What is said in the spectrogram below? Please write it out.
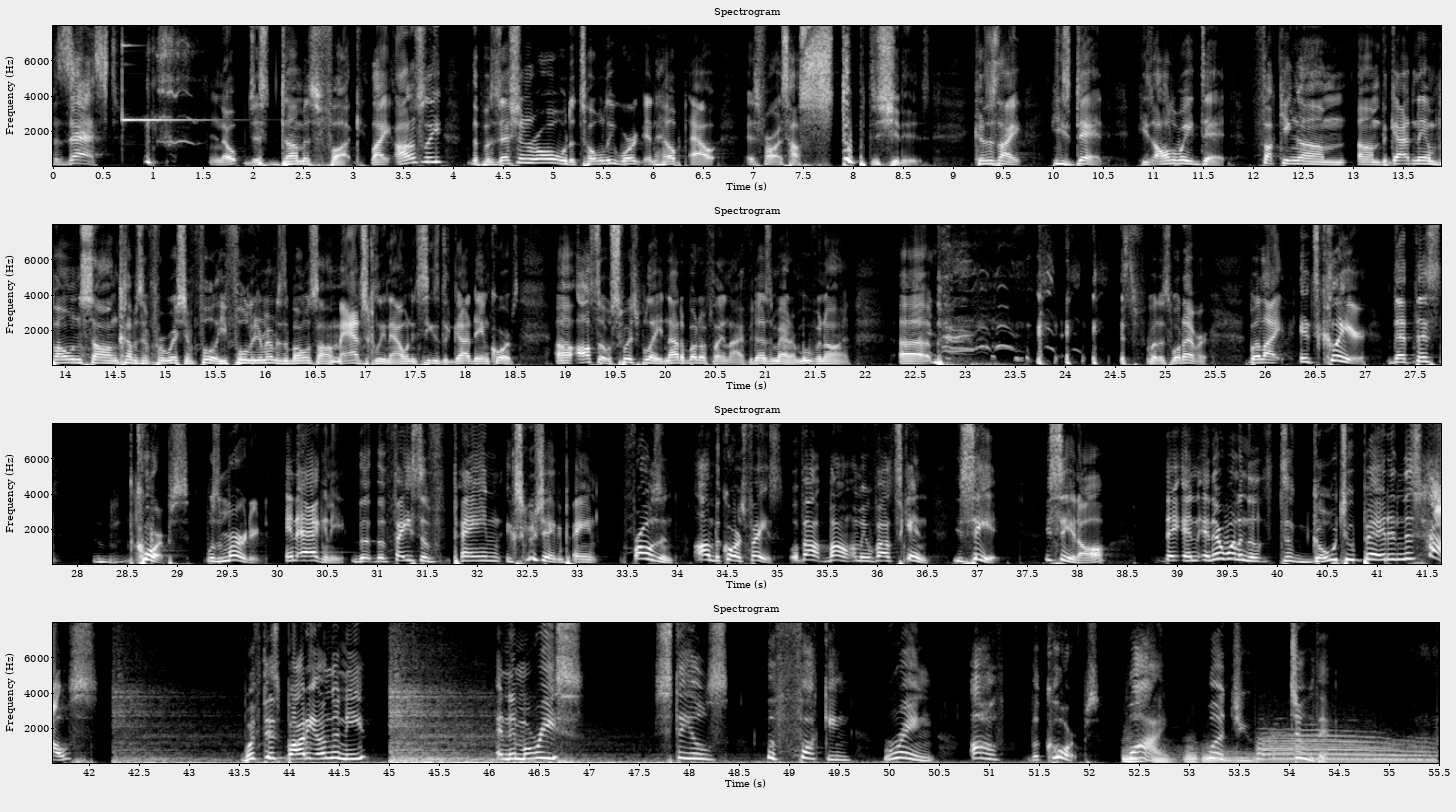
possessed. Nope, just dumb as fuck. Like honestly, the possession role would have totally worked and helped out as far as how stupid this shit is. Cause it's like he's dead. He's all the way dead. Fucking um um the goddamn bone song comes in fruition fully. He fully remembers the bone song magically now when he sees the goddamn corpse. Uh, also, switchblade, not a butterfly knife. It doesn't matter. Moving on. Uh, it's but it's whatever. But like it's clear that this corpse was murdered in agony. The the face of pain, excruciating pain, frozen on the corpse face without bone. I mean, without skin. You see it. You see it all. They and, and they're willing to, to go to bed in this house with this body underneath. And then Maurice steals the fucking ring off the corpse. Why would you do that?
